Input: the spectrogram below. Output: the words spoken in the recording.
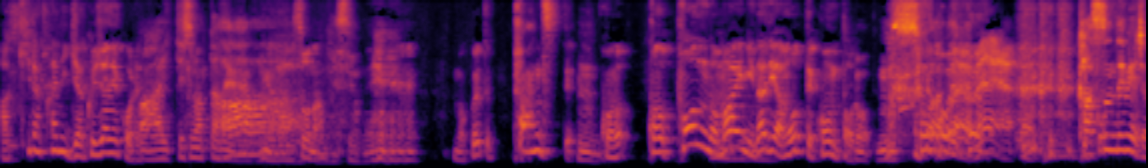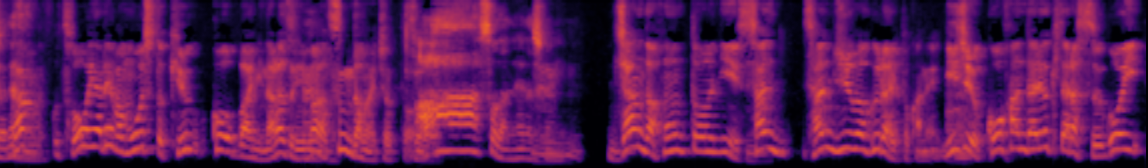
明らかに逆じゃね？これ。ああ、言ってしまったね。そうなんですよね。もうこうやってポンっつって、うんこの、このポンの前にナディア持ってコント。そうだよね。霞んで見えちゃうね。がそうやればもうちょっと急勾配にならずに、うんまだ済んだのにちょっと。そうああ、そうだね、確かに。うんジャンが本当に3 30話ぐらいとかね、20後半であれが来たらすごい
